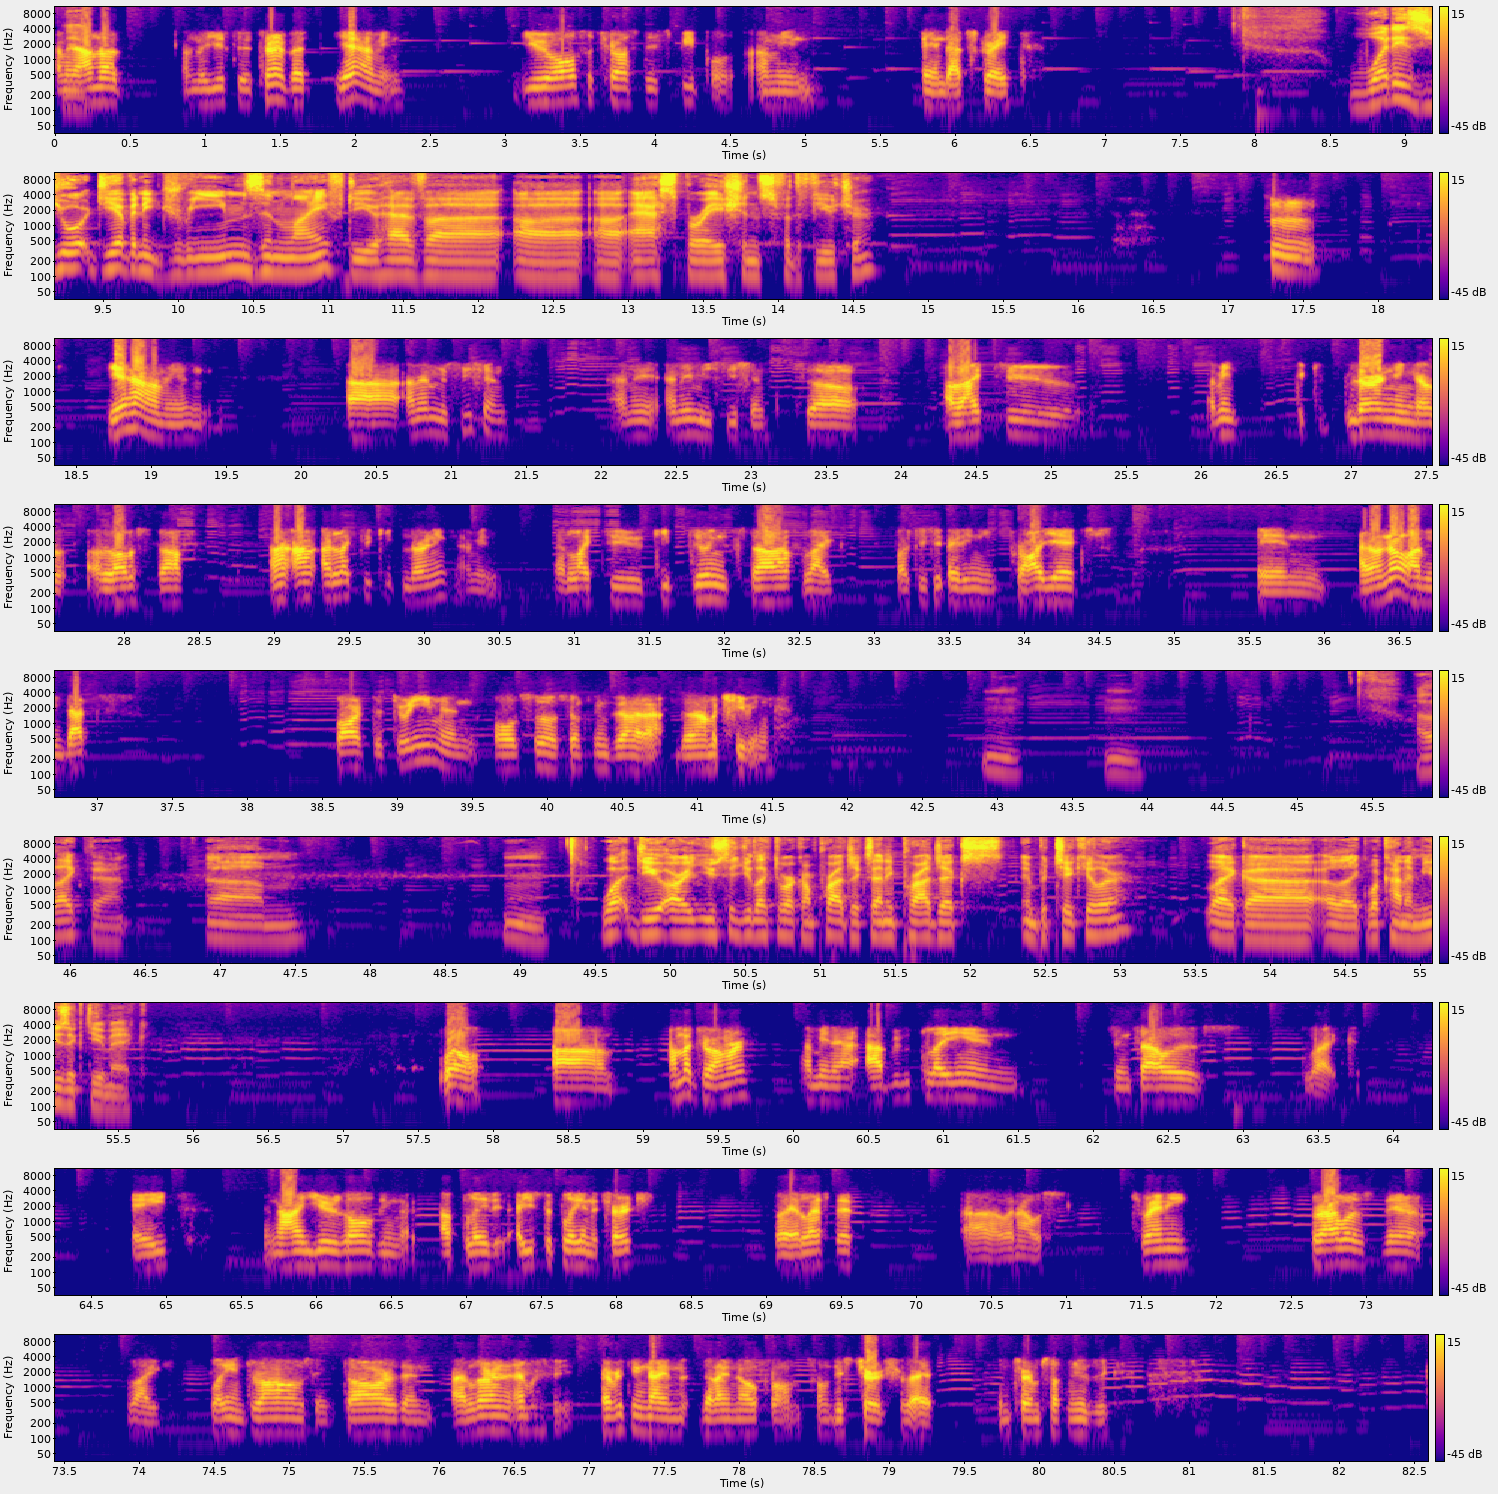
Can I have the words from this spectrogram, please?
I mean, Yeah. I'm not, I'm not used to the term, but yeah, I mean, you also trust these people. I mean, and that's great. What is your? Do you have any dreams in life? Do you have uh, uh, uh, aspirations for the future? Hmm. Yeah, I mean, uh, I'm a musician. I mean, I'm a musician, so I like to. I mean, to keep learning a, a lot of stuff. I, I, I like to keep learning. I mean, I like to keep doing stuff like participating in projects, and I don't know. I mean, that's part of the dream, and also something that I, that I'm achieving. Hmm. Hmm. I like that. Um, hmm. What do you are? You said you like to work on projects. Any projects in particular? Like uh, like what kind of music do you make? Well, um, I'm a drummer. I mean, I, I've been playing since I was like eight, nine years old. And I played. I used to play in the church, but I left it uh, when I was 20. But I was there, like playing drums and guitars, and I learned everything, everything that I, that I know from from this church, right, in terms of music.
